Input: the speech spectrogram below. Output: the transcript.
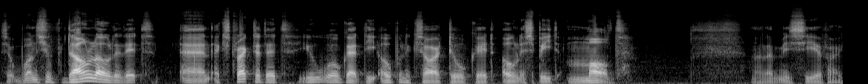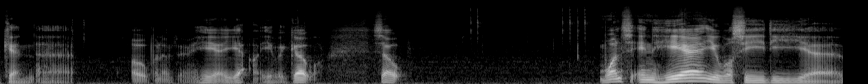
So once you've downloaded it and extracted it, you will get the OpenXR Toolkit OwnerSpeed mod. Now let me see if I can uh, open it here. Yeah, here we go. So once in here, you will see the uh,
